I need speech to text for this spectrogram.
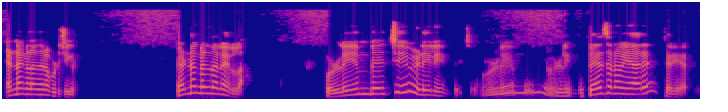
எண்ணங்களை தானே பிடிச்சிக்கிறோம். எண்ணங்கள் தானே இல்லை உள்ளேயும் பேச்சு வெளியிலையும் பேச்சு. உள்ளேயும் பேச்சு வெளியும் பேசுறவன் யாரு? தெரியாது.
